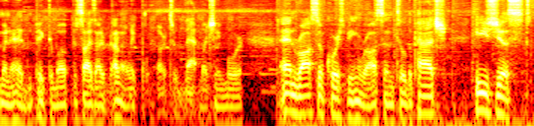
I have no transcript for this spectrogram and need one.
went ahead and picked him up. Besides, I, I don't like Boruto Naruto that much anymore. And Rasa, of course, being Rasa until the patch, he's just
